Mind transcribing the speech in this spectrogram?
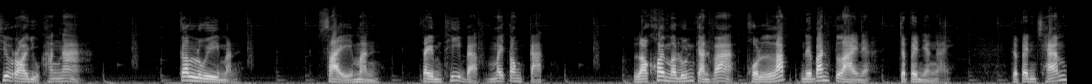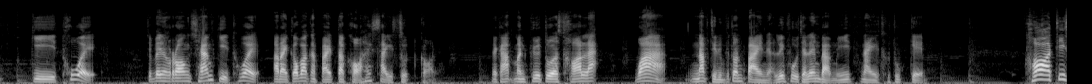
ที่รออยู่ข้างหน้า ก็ลุยมัน ใส่มันเต็มที่แบบไม่ต้องกัก เราค่อยมาลุ้นกันว่าผลลัพธ์ในบ้านปลายเนี่ยจะเป็นยังไง จะเป็นแชมป์กี่ถ้วย จะเป็นรองแชมป์กี่ถ้วย อะไรก็ว่ากันไปแต่ขอให้ใส่สุดก่อนนะครับมันคือตัวท้อนและว่านับจากนี้เป็นต้นไปเนี่ยลิเวอร์พูจะเล่นแบบนี้ในทุกๆเกม ข้อที่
